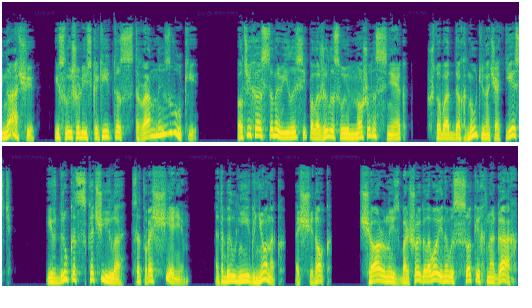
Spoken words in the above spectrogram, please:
иначе, и слышались какие-то странные звуки. Волчиха остановилась и положила свою ношу на снег, чтобы отдохнуть и начать есть, и вдруг отскочила с отвращением. Это был не ягненок, а щенок. Черный, с большой головой и на высоких ногах,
